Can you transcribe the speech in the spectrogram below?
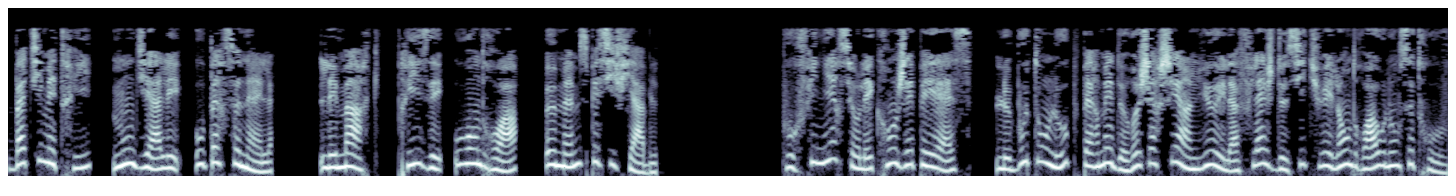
Bathymétrie, mondiale et, ou personnelle. Les marques, prises et, ou endroits, eux-mêmes spécifiables. Pour finir sur l'écran GPS, le bouton loupe permet de rechercher un lieu et la flèche de situer l'endroit où l'on se trouve.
